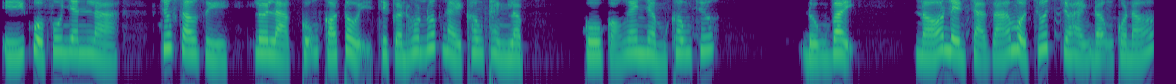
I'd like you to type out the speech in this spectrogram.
Ý của phu nhân là, trước sau gì, lôi lạc cũng có tội chỉ cần hôn ước này không thành lập. Cô có nghe nhầm không chứ? Đúng vậy, nó nên trả giá một chút cho hành động của nó.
